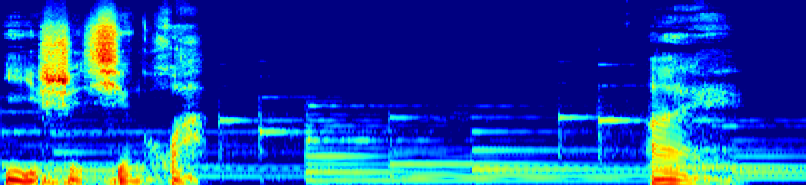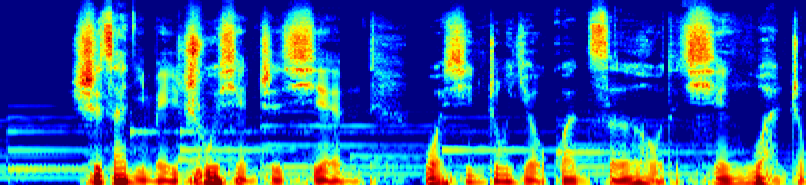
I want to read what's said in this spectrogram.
一世情话。爱是在你没出现之前。我心中有关择偶的千万种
